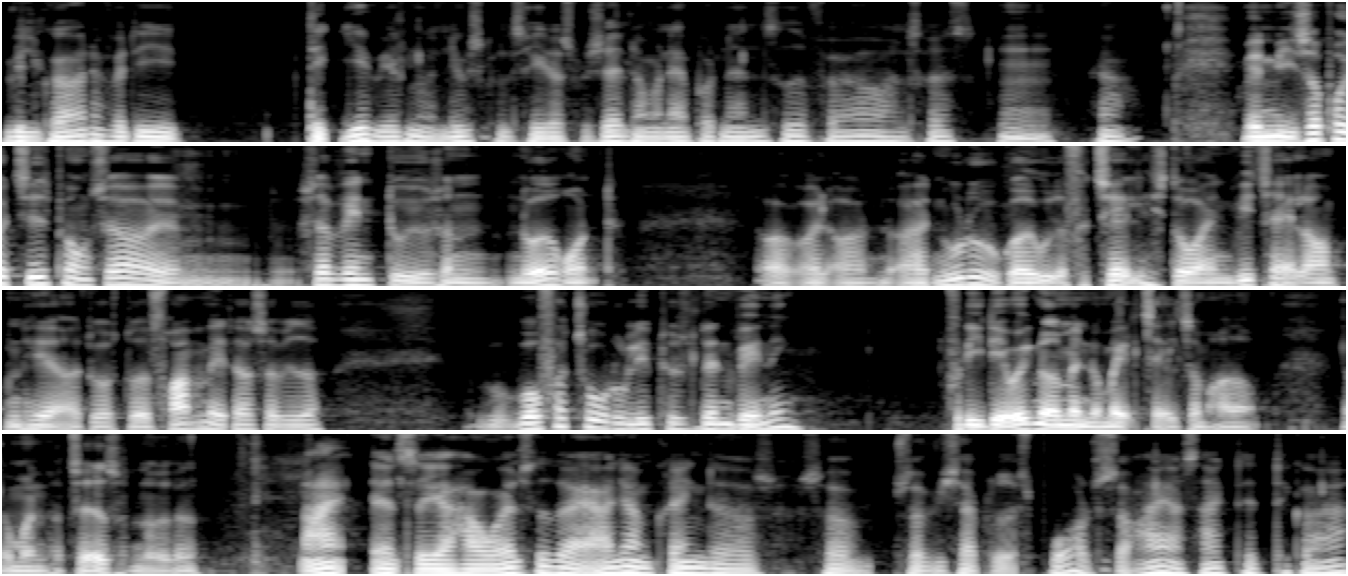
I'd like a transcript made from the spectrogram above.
ville gøre det, fordi det giver virkelig noget livskvalitet, og specielt når man er på den anden side af 40 og 50. Mm. Ja. Men Mi, så på et tidspunkt, så, øh, så vendte du jo sådan noget rundt. Og, og, og, og nu er du gået ud og fortælle historien. Vi taler om den her, og du har stået frem med det og så videre. Hvorfor tog du lige pludselig den vending? Fordi det er jo ikke noget, man normalt taler så meget om, når man har taget sådan noget. Vel? Nej, altså jeg har jo altid været ærlig omkring det, og så, så hvis jeg er blevet spurgt, så har jeg sagt, at det gør jeg.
